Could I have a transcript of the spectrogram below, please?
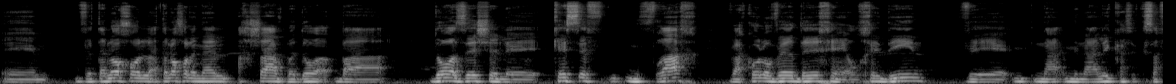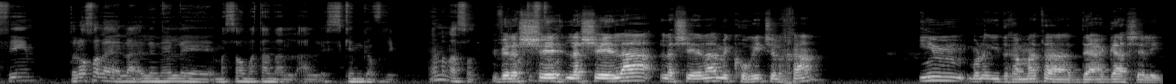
Um, ואתה לא יכול, לא יכול לנהל עכשיו בדור, בדור הזה של uh, כסף מופרך, והכל עובר דרך אה, עורכי דין ומנהלי כס- כספים. אתה לא יכול לנהל אה, משא ומתן על, על הסכם גברי. אין מה לעשות. ולשאלה לשאלה המקורית שלך, אם בוא נגיד רמת הדאגה שלי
